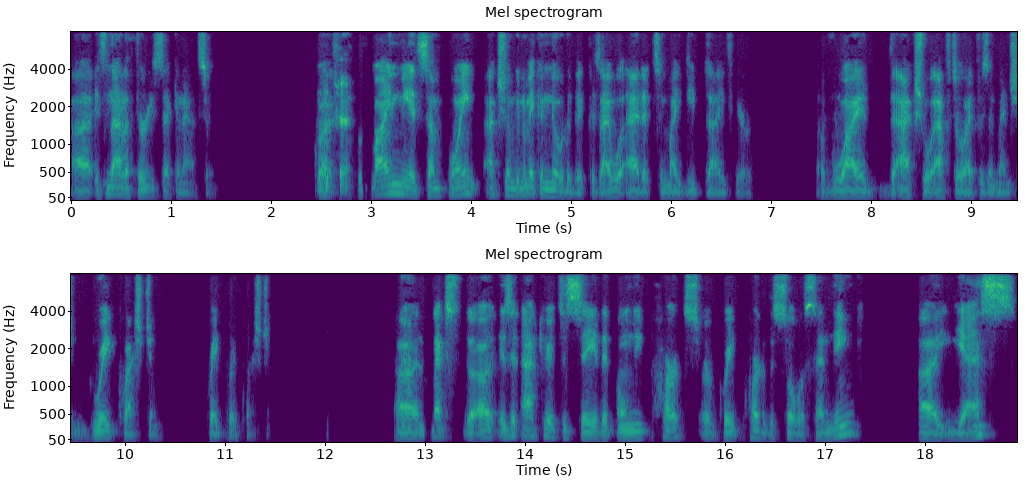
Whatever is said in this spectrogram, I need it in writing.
uh it's not a 30 second answer. But okay. remind me at some point. Actually, I'm gonna make a note of it because I will add it to my deep dive here of why the actual afterlife isn't mentioned. Great question. Great, great question. Uh, next, uh, is it accurate to say that only parts or a great part of the soul ascending? Uh, yes,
